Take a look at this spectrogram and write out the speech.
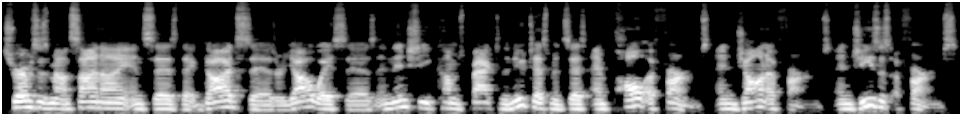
she references Mount Sinai and says that God says or Yahweh says and then she comes back to the New Testament and says and Paul affirms and John affirms and Jesus affirms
